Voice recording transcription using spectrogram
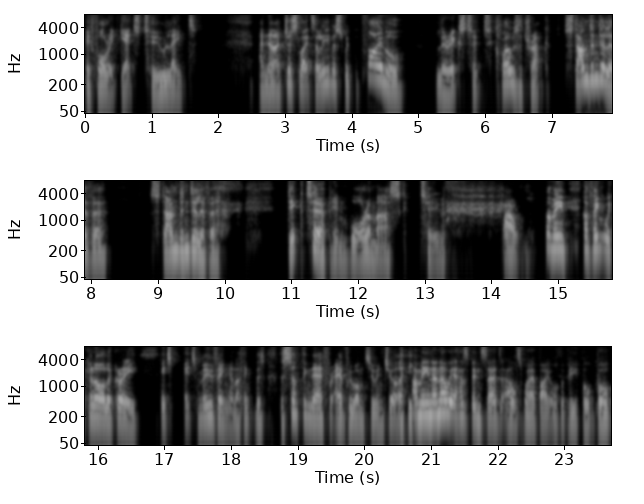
before it gets too late. And then I'd just like to leave us with the final lyrics to, to close the track Stand and deliver, stand and deliver. Dick Turpin wore a mask too. Wow. I mean, I think we can all agree it's it's moving, and I think there's there's something there for everyone to enjoy. I mean, I know it has been said elsewhere by other people, but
